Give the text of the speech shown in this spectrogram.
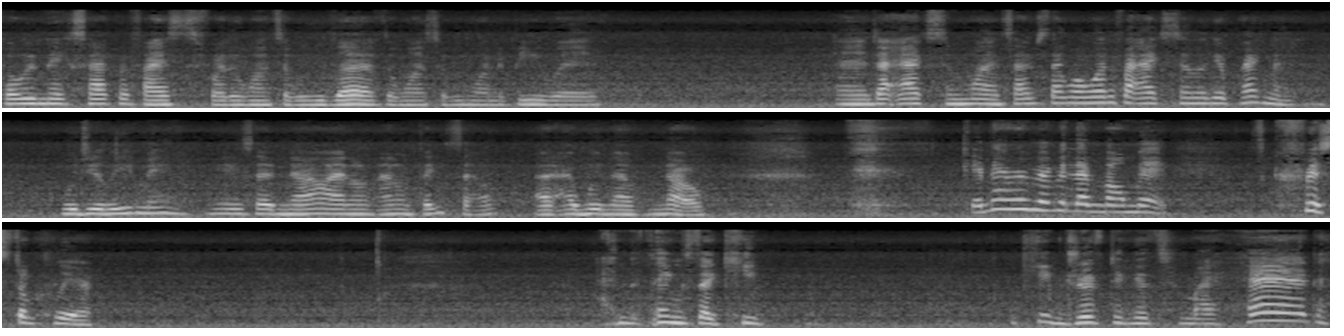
But we make sacrifices for the ones that we love, the ones that we want to be with. And I asked him once, I was like, well, what if I accidentally get pregnant? would you leave me? He said, no, I don't, I don't think so. I, I wouldn't have, no. Can I remember that moment? It's crystal clear. And the things that keep, keep drifting into my head.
